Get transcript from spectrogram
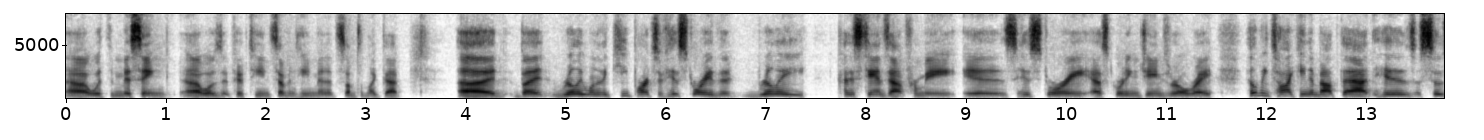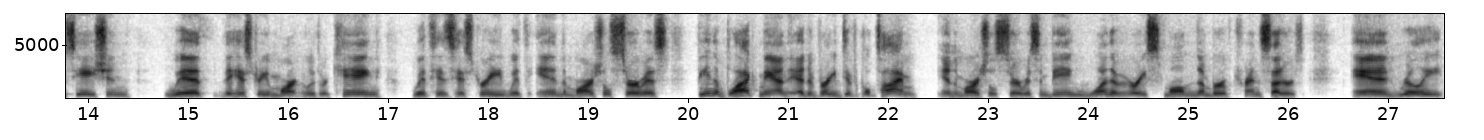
uh, with the missing, uh, what was it, 15, 17 minutes, something like that. Uh, but really, one of the key parts of his story that really kind of stands out for me is his story escorting James Earl Ray. He'll be talking about that, his association with the history of Martin Luther King, with his history within the Marshal Service, being a black man at a very difficult time in the Marshal Service, and being one of a very small number of trendsetters, and really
